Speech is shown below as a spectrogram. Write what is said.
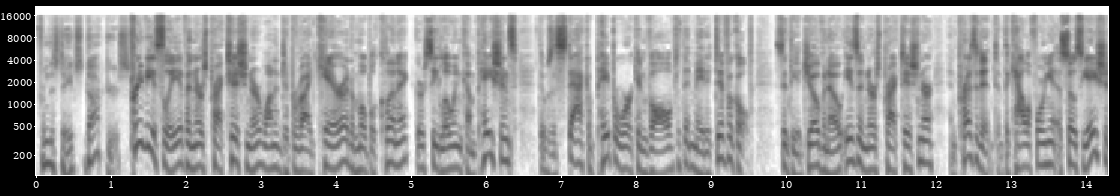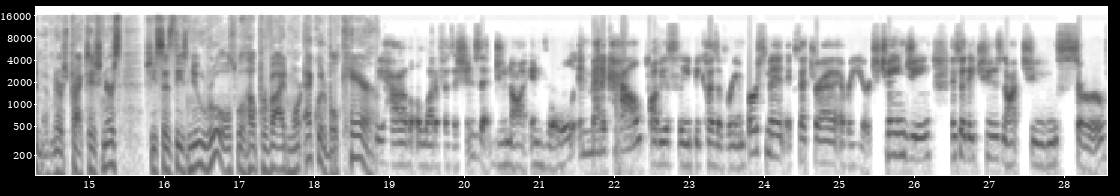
from the state's doctors. Previously, if a nurse practitioner wanted to provide care at a mobile clinic or see low income patients, there was a stack of paperwork involved that made it difficult. Cynthia Jovino is a nurse practitioner and president of the California Association of Nurse Practitioners. She says these new rules will help provide more equitable care. We have a lot of physicians that do not enroll in Medi-Cal, obviously because of reimbursement, et cetera. Every year it's changing. And so they choose not to serve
